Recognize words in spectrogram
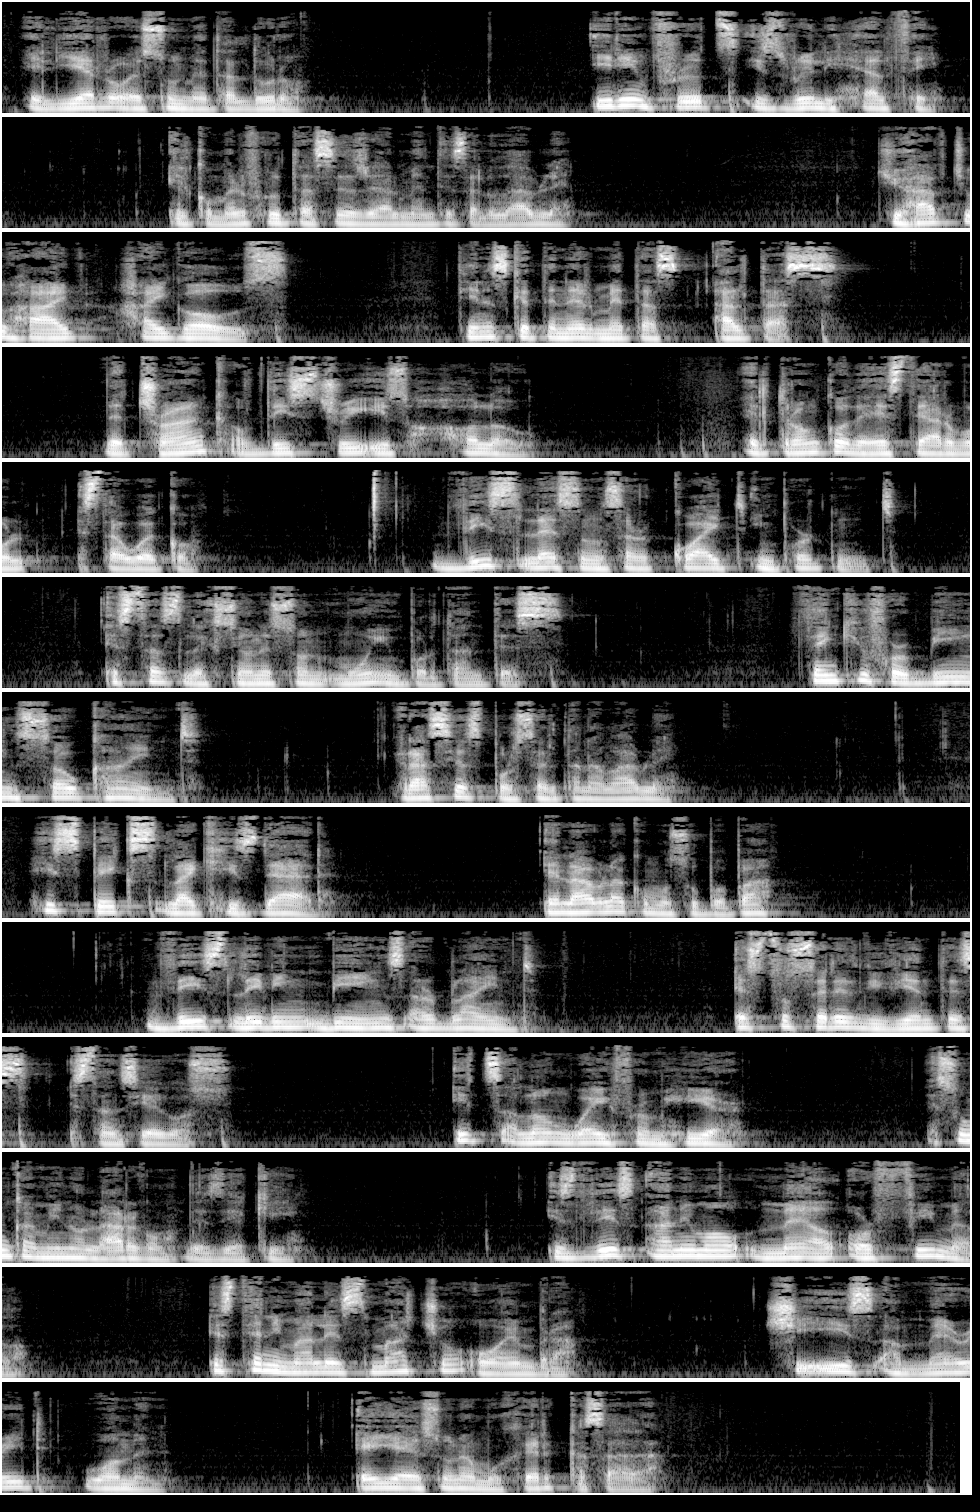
El hierro es un metal duro. Eating fruits is really healthy. El comer frutas es realmente saludable. You have to have high goals. Tienes que tener metas altas. The trunk of this tree is hollow. El tronco de este árbol está hueco. These lessons are quite important. Estas lecciones son muy importantes. Thank you for being so kind. Gracias por ser tan amable. He speaks like his dad. Él habla como su papá. These living beings are blind. Estos seres vivientes están ciegos. It's a long way from here. Es un camino largo desde aquí. Is this animal male or female? Este animal es macho o hembra. She is a married woman. Ella es una mujer casada.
